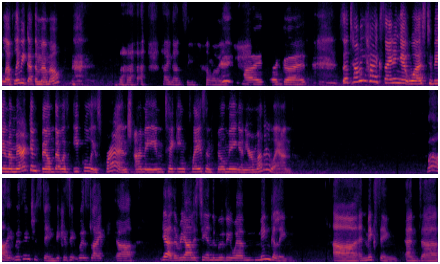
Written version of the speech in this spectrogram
lovely. We got the memo. Hi, Nancy. How are you? Hi, good, good. So tell me how exciting it was to be an American film that was equally French. I mean, taking place and filming in your motherland. Well, it was interesting because it was like, uh, yeah, the reality and the movie were mingling uh, and mixing, and uh,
